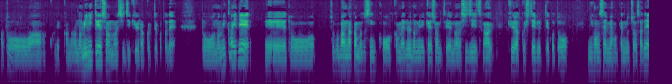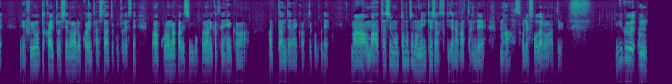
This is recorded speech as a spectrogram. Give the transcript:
あとは、これかな。ノミニケーションの支持急落ということで、と飲み会で、えっ、と、職場の仲間と親交を深めるノミニケーションっていうのの支持率が急落しているっていうことを、日本生命保険の調査で、えー不要と回答しているのが6割に達したということですね。まあ、コロナ禍で親睦のあり方に変化があったんじゃないかということで、まあ、まあ、私もともとノミニケーション好きじゃなかったんで、まあ、そりゃそうだろうなっていう。結局、うん。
